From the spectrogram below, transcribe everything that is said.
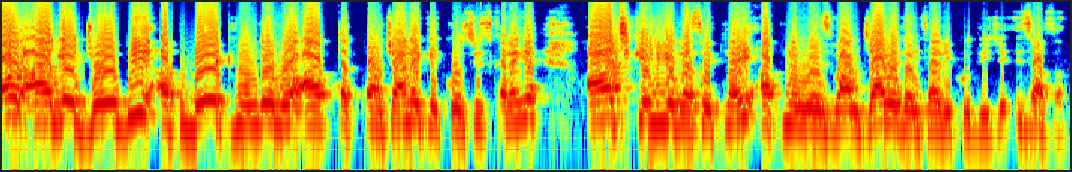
और आगे जो भी अपडेट होंगे वो आप तक पहुँचाने की कोशिश करेंगे। आज के लिए बस इतना ही। अपने मेजबान जावेद अंसारी को दीजिए इजाज़त।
